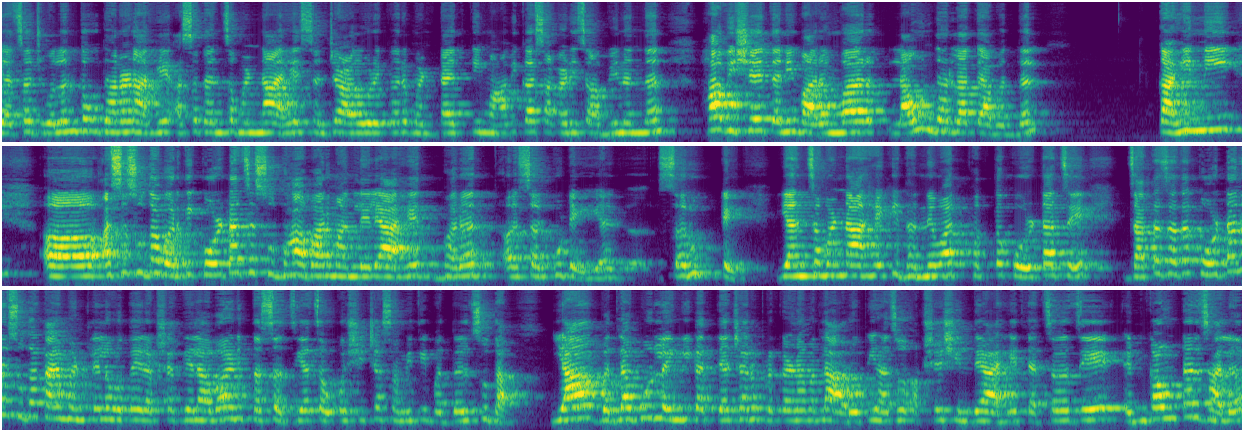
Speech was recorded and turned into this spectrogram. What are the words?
याचं ज्वलंत उदाहरण आहे असं त्यांचं म्हणणं आहे. संजय आळवडेकर म्हणतायत की महाविकास आघाडीचं अभिनंदन हा विषय त्यांनी वारंवार लावून धरला त्याबद्दल. काहींनी असं सुद्धा वरती कोर्टाचे सुद्धा आभार मानलेले आहेत. भरत सरकुटे सरुकटे यांचं म्हणणं आहे की धन्यवाद फक्त कोर्टाचे. जाता जाता कोर्टाने सुद्धा काय म्हटलेलं होतं लक्षात घ्यायला हवं आणि तसंच या चौकशीच्या समितीबद्दल सुद्धा. या बदलापूर लैंगिक अत्याचार प्रकरणामधला आरोपी हा जो अक्षय शिंदे आहे त्याचं जे एन्काउंटर झालं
